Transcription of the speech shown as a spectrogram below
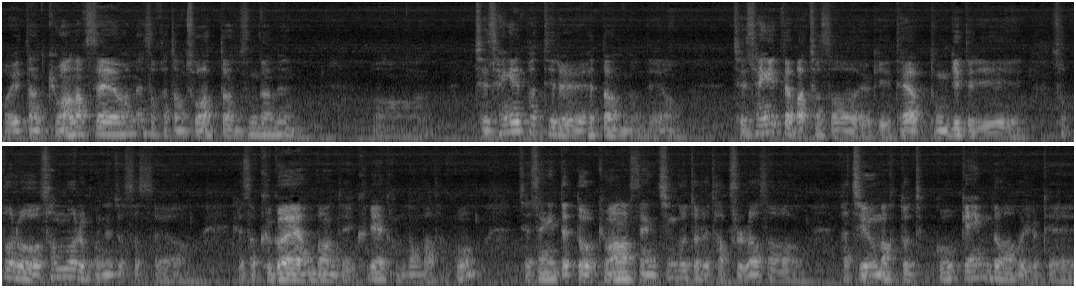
어, 일단 교환학생 하면서 가장 좋았던 순간은 어, 제 생일 파티를 했던 건데요. 제 생일 때 맞춰서 여기 대학 동기들이 소포로 선물을 보내줬었어요. 그래서 그거에 한번 되게 크게 감동받았고 제 생일 때 또 교환학생 친구들을 다 불러서 같이 음악도 듣고 게임도 하고 이렇게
